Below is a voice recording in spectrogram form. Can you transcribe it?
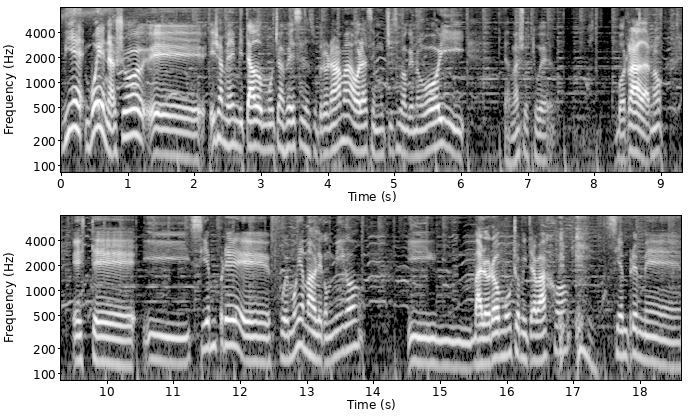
bien, buena, yo, eh, ella me ha invitado muchas veces a su programa, ahora hace muchísimo que no voy y además yo estuve borrada, ¿no? Este, y siempre eh, fue muy amable conmigo y valoró mucho mi trabajo, siempre me,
